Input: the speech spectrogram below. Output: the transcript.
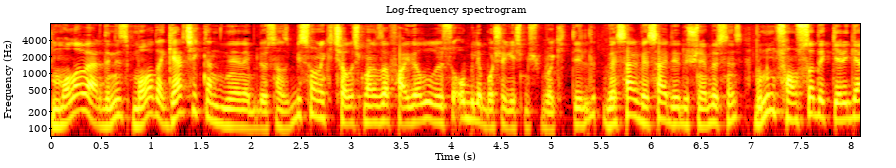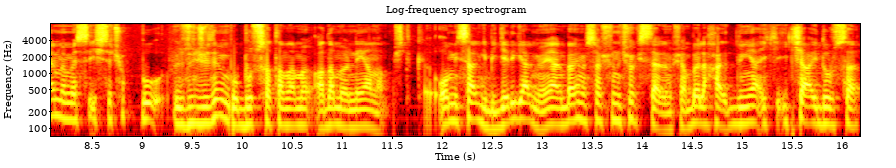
mola verdiniz. Mola da gerçekten dinlenebiliyorsanız bir sonraki çalışmanıza faydalı oluyorsa o bile boşa geçmiş bir vakit değildir. Vesaire vesaire diye düşünebilirsiniz. Bunun sonsuza dek geri gelmemesi işte çok bu üzücü değil mi? Bu buz satan adamı, adam örneği anlatmıştık. O misal gibi geri gelmiyor. Yani ben mesela şunu çok isterdim şu an. Böyle dünya iki, iki ay dursa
